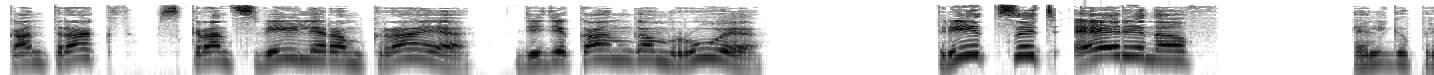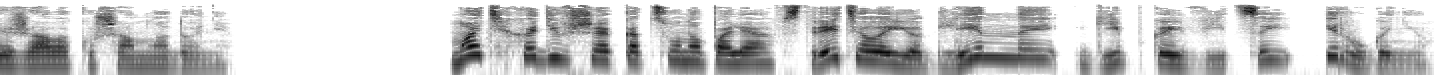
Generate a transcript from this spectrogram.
Контракт с Кранцвейлером края, Дедекангом Руэ, «Тридцать эринов!» Эльга прижала к ушам ладони. Мать, ходившая к отцу на поля, встретила ее длинной, гибкой вицей и руганью.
